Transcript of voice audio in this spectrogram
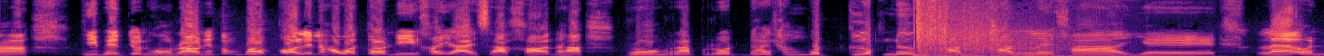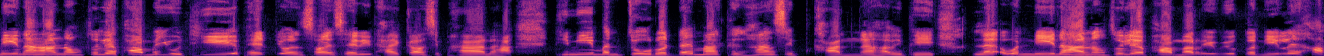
95 ที่เพชรยนต์ของเราเนี่ยต้องบอกก่อนเลยนะคะ ว่าตอนนี้ขยายสาขานะคะ รองรับรถได้ทั้งหมด กือบ1,000คันเลยค่ะ เย่และวันนี้นะคะ น้องจุเลียพามาอยู่ที่เพชรยนต์ซอยเสรีไทย 95 นะคะ ที่นี่บรรจุรถได้มากถึง 50 คันนะคะพี่ๆและวันนี้นะคะ น้องจุเลียพามารีวิวตัวนี้เลยค่ะ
